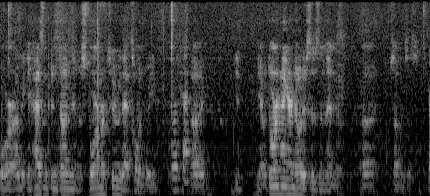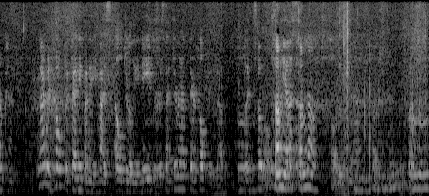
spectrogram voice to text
or I mean, it hasn't been done in a storm or two, that's when we, Okay, uh, you you know, door hanger notices and then uh, summonses. okay. And I would hope if anybody has elderly neighbors, that they're out there helping them. Let's hope. Some yes, some no. Mhm.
